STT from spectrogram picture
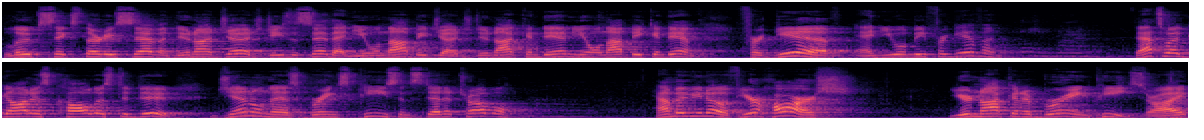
Luke 6:37, do not judge. Jesus said that. You will not be judged. Do not condemn, you will not be condemned. Forgive and you will be forgiven. Amen. That's what God has called us to do. Gentleness brings peace instead of trouble. How many of you know if you're harsh, you're not going to bring peace, right?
